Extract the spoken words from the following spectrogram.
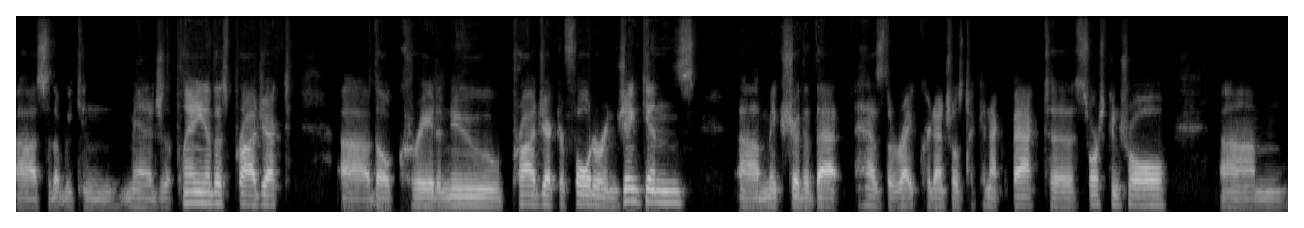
uh, so that we can manage the planning of this project. Uh, they'll create a new project or folder in Jenkins, uh, make sure that that has the right credentials to connect back to source control. Um,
